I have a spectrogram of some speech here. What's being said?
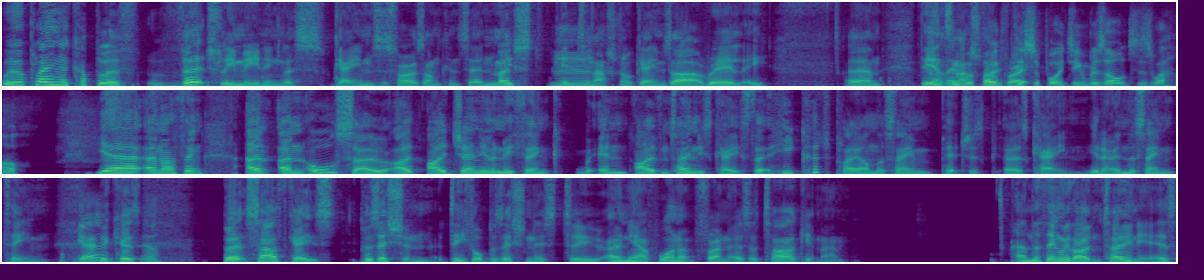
We were playing a couple of virtually meaningless games, as far as I'm concerned. Most international games are really. Um, the and they were international both break. disappointing results as well. Yeah, and I think, and and also, I, I genuinely think in Ivan Toney's case that he could play on the same pitch as, as Kane, you know, in the same team. Yeah. Because, yeah. but Southgate's position, default position, is to only have one up front as a target man. And the thing with Ivan Toney is,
